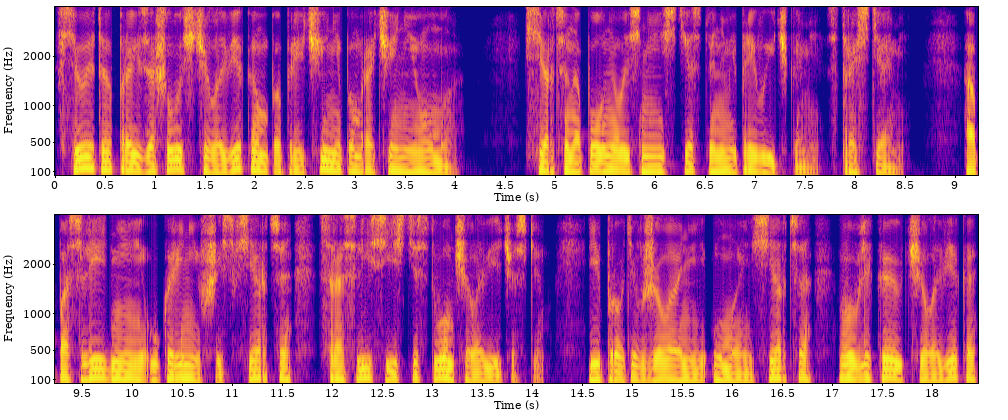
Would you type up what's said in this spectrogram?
Все это произошло с человеком по причине помрачения ума. Сердце наполнилось неестественными привычками, страстями а последние, укоренившись в сердце, срослись с естеством человеческим и против желаний ума и сердца вовлекают человека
